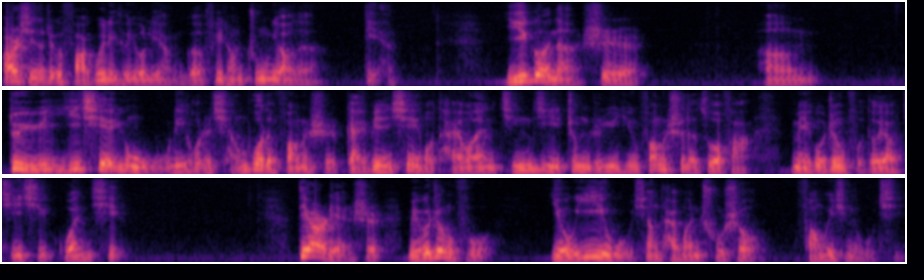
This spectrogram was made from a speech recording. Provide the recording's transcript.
而且呢，这个法规里头有两个非常重要的点。一个呢是，嗯，对于一切用武力或者强迫的方式改变现有台湾经济政治运行方式的做法，美国政府都要极其关切。第二点是，美国政府有义务向台湾出售防卫性的武器。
